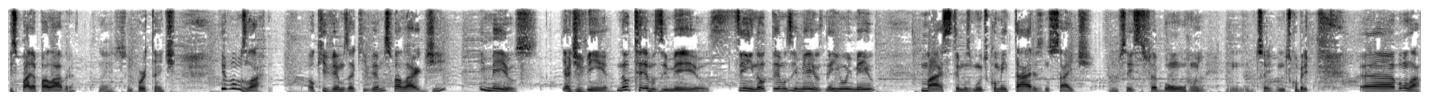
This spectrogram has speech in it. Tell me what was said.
Espalhe a palavra, né? Isso é importante. E vamos lá. Ao que vemos aqui? Vamos falar de e-mails. E adivinha? Não temos e-mails. Sim, não temos e-mails. Nenhum e-mail. Mas temos muitos comentários no site. Não sei se isso é bom ou ruim. Não sei, vamos descobrir. Ah, vamos lá.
